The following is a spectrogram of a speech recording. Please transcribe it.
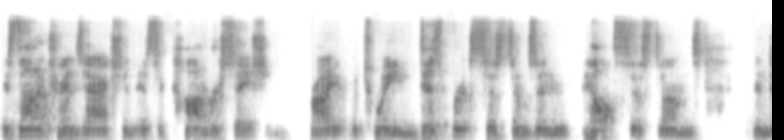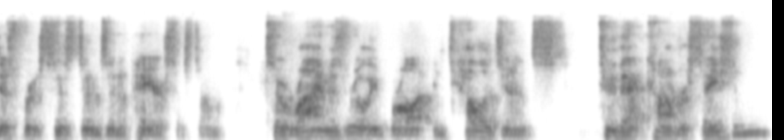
it's not a transaction, it's a conversation, right? Between disparate systems and health systems and disparate systems in a payer system. So Rhyme has really brought intelligence to that conversation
